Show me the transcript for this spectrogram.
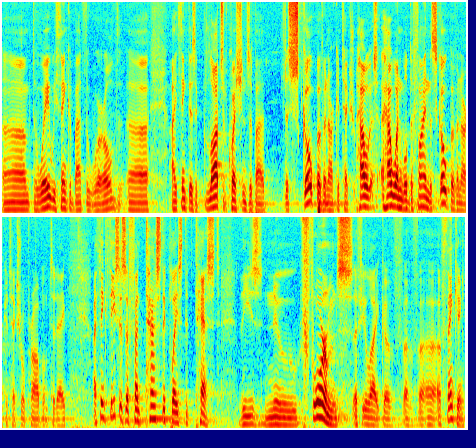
um, the way we think about the world. Uh, I think there's a, lots of questions about the scope of an architectural, how, how one will define the scope of an architectural problem today, I think thesis is a fantastic place to test these new forms, if you like, of, of, uh, of thinking.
